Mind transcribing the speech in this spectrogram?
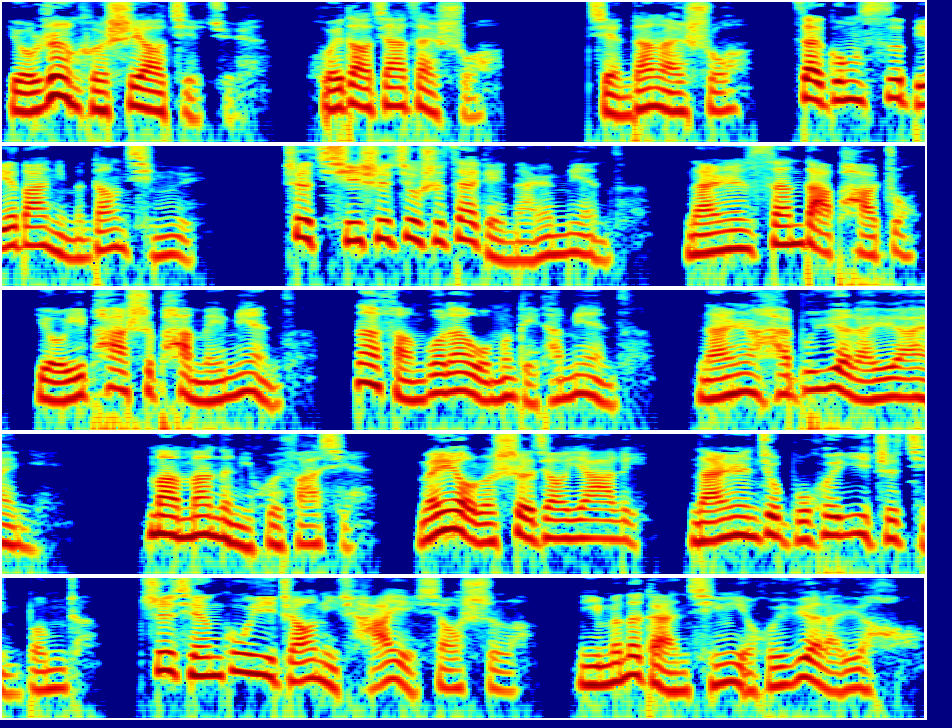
有任何事要解决，回到家再说。简单来说，在公司别把你们当情侣，这其实就是在给男人面子。男人三大怕重，有一怕是怕没面子。那反过来，我们给他面子，男人还不越来越爱你？慢慢的你会发现，没有了社交压力。男人就不会一直紧绷着，之前故意找你茬也消失了，你们的感情也会越来越好。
